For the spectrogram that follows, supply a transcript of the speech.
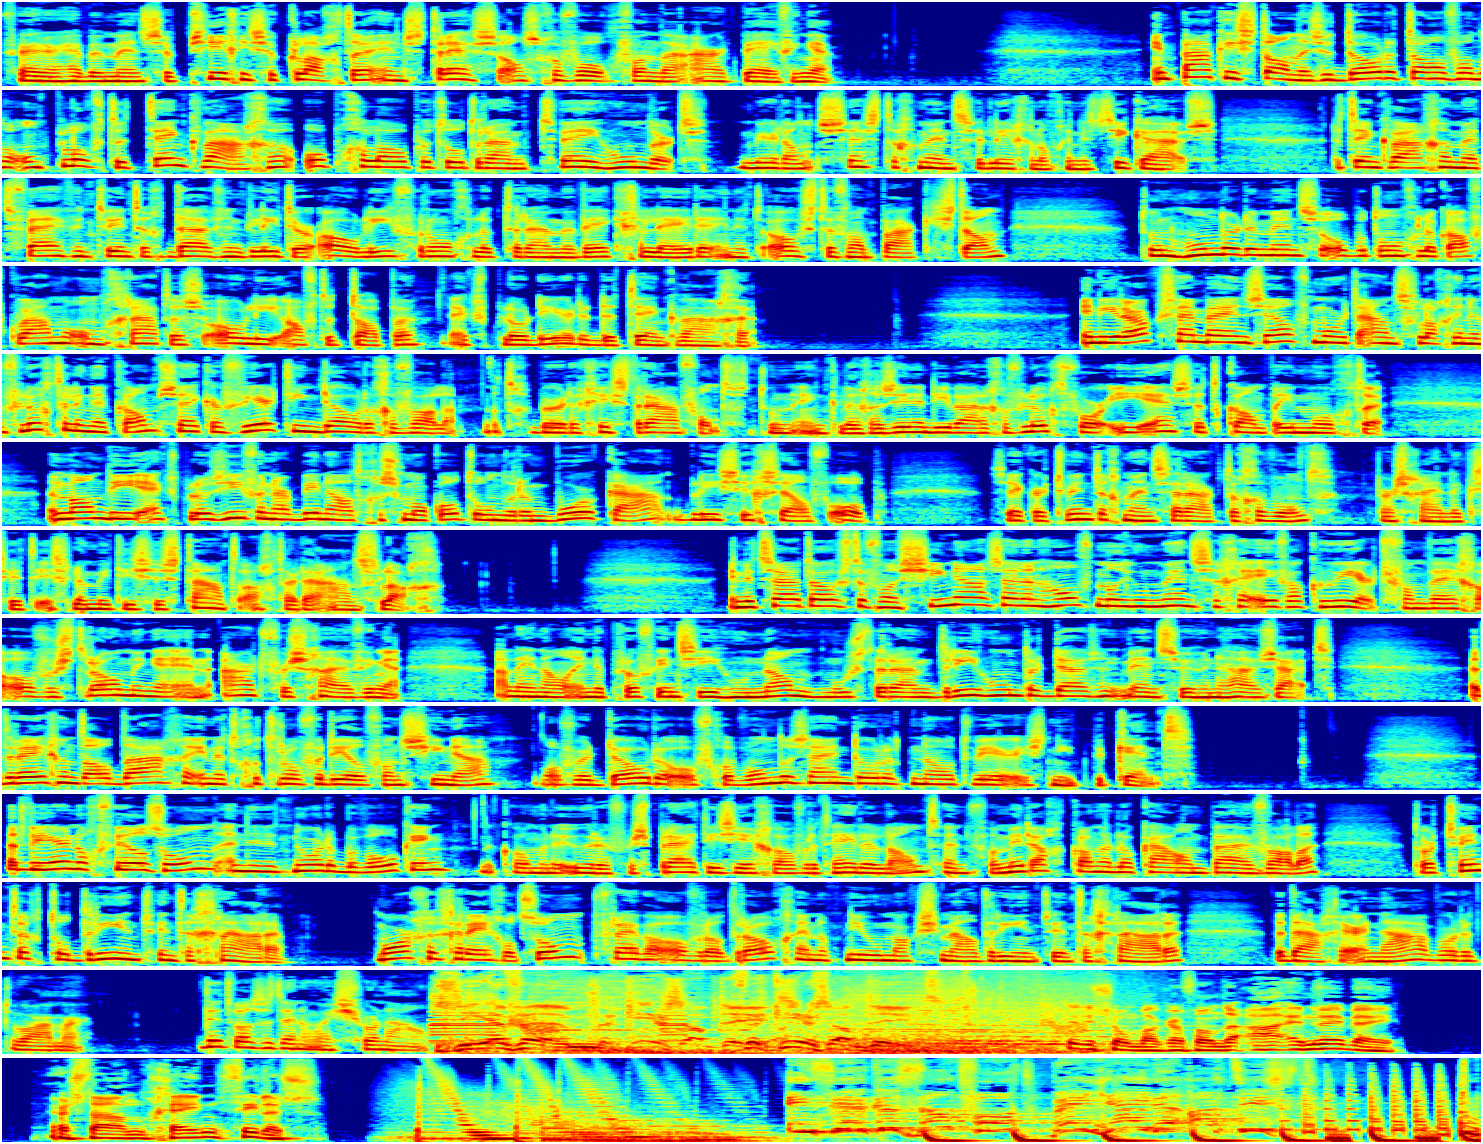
Verder hebben mensen psychische klachten en stress als gevolg van de aardbevingen. In Pakistan is het dodental van de ontplofte tankwagen opgelopen tot ruim 200. Meer dan 60 mensen liggen nog in het ziekenhuis. De tankwagen met 25.000 liter olie verongelukte ruim een week geleden in het oosten van Pakistan. Toen honderden mensen op het ongeluk afkwamen om gratis olie af te tappen, explodeerde de tankwagen. In Irak zijn bij een zelfmoordaanslag in een vluchtelingenkamp zeker 14 doden gevallen. Dat gebeurde gisteravond, toen enkele gezinnen die waren gevlucht voor IS het kamp in mochten. Een man die explosieven naar binnen had gesmokkeld onder een boerka blies zichzelf op. Zeker twintig mensen raakten gewond. Waarschijnlijk zit de islamitische staat achter de aanslag. In het zuidoosten van China zijn een half miljoen mensen geëvacueerd vanwege overstromingen en aardverschuivingen. Alleen al in de provincie Hunan moesten ruim 300.000 mensen hun huis uit. Het regent al dagen in het getroffen deel van China. Of er doden of gewonden zijn door het noodweer is niet bekend. Het weer, nog veel zon en in het noorden bewolking. De komende uren verspreidt die zich over het hele land... en vanmiddag kan er lokaal een bui vallen door 20 tot 23 graden. Morgen geregeld zon, vrijwel overal droog en opnieuw maximaal 23 graden. De dagen erna wordt het warmer. Dit was het NOS Journaal. ZFM, verkeersupdate. verkeersupdate. Dit is John Bakker van de ANWB. Er staan geen files.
